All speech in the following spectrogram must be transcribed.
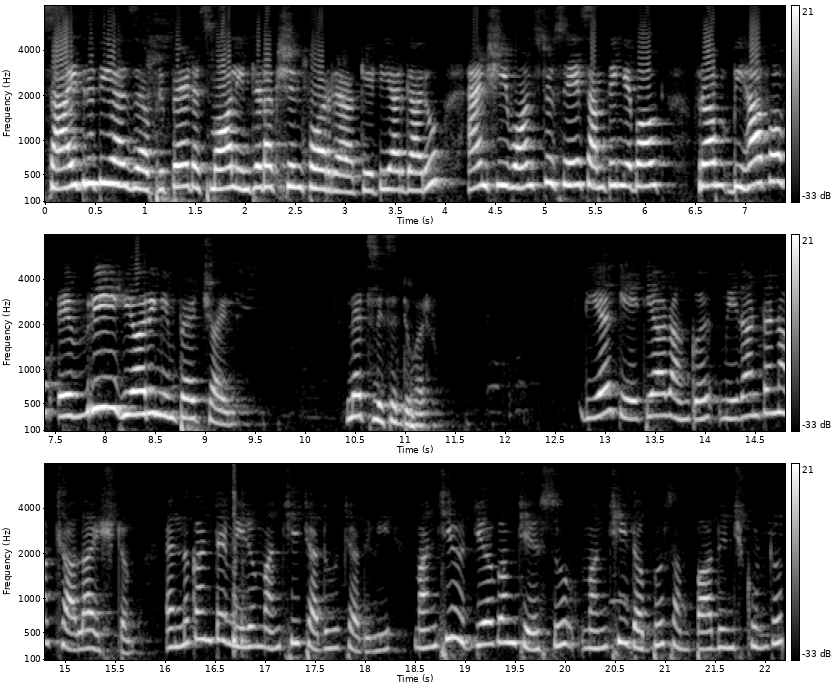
saidhriti has uh, prepared a small introduction for uh, KTR Garu and she wants to say something about from behalf of every hearing impaired child. Let's listen to her. Dear KTR uncle మీరంటే నాకు చాలా ఇష్టం ఎందుకంటే మీరు మంచి చదువు చదివి మంచి ఉద్యోగం చేస్తూ మంచి డబ్బు సంపాదించుకుంటూ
